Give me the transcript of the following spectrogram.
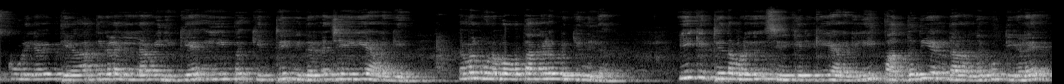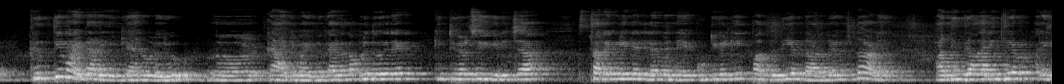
സ്കൂളിലെ വിദ്യാർത്ഥികളെല്ലാം ഇരിക്കെ ഈ കിറ്റ് വിതരണം ചെയ്യുകയാണെങ്കിൽ നമ്മൾ ഗുണഭോക്താക്കളെ വിളിക്കുന്നില്ല. ഈ കിറ്റ് നമ്മൾ സ്വീകരിക്കുകയാണെങ്കിൽ ഈ പദ്ധതി എന്താണെന്ന് കുട്ടികളെ കൃത്യമായിട്ട് അറിയിക്കാനുള്ളൊരു കാര്യമായിരുന്നു. കാരണം നമ്മൾ ഇതുവരെ കിറ്റുകൾ സ്വീകരിച്ച സ്ഥലങ്ങളിലെല്ലാം തന്നെ കുട്ടികൾക്ക് ഈ പദ്ധതി എന്താണെന്ന് എന്താണ് അതിദാരിദ്ര്യം ഈ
